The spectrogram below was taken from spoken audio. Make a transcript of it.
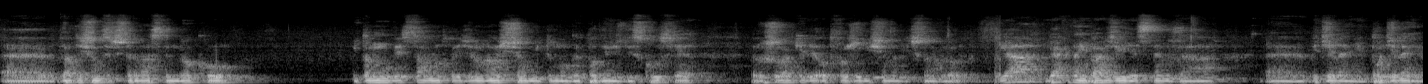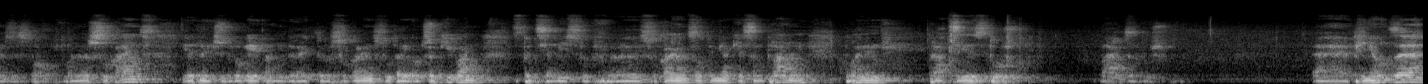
w 2014 roku i to mówię z całą odpowiedzialnością i tu mogę podjąć dyskusję, ruszyła, kiedy otworzyły się magiczne ogrody. Ja jak najbardziej jestem za e, wydzieleniem, podzieleniem zespołów, ponieważ słuchając jednej czy drugiej pani dyrektor, słuchając tutaj oczekiwań specjalistów, e, słuchając o tym, jakie są plany, powiem, pracy jest dużo, bardzo dużo. E, pieniądze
